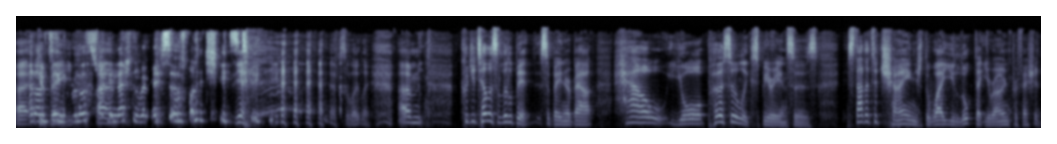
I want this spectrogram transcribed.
uh, and I'm saying an Australian um, national radio, so apologies. Yeah, absolutely. Um, could you tell us a little bit, Sabina, about how your personal experiences started to change the way you looked at your own profession?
